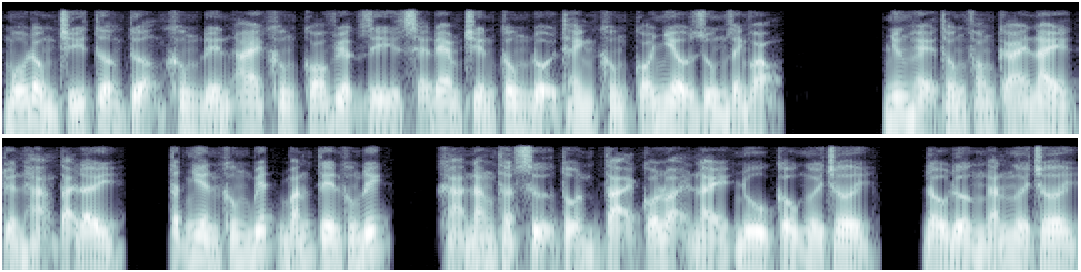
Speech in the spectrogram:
mỗi đồng chí tưởng tượng không đến ai không có việc gì sẽ đem chiến công đổi thành không có nhiều dùng danh vọng. Nhưng hệ thống phong cái này tuyển hạng tại đây, tất nhiên không biết bắn tên không đích, khả năng thật sự tồn tại có loại này nhu cầu người chơi, đầu đường ngắn người chơi.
